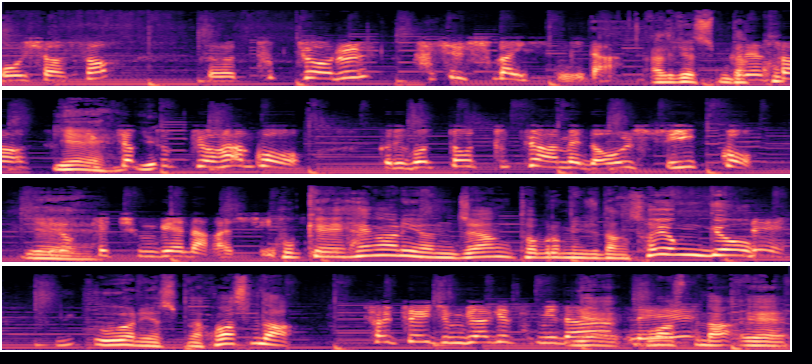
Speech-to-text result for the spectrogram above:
오셔서 그 투표를 하실 수가 있습니다. 알겠습니다. 그래서 국- 예. 직접 유- 투표하고 그리고 또 투표함에 넣을 수 있고 예. 이렇게 준비해 나갈 수 있습니다. 국회 행안위원장 더불어민주당 서영교 네, 의원이었습니다. 고맙습니다. 철저히 준비하겠습니다. 예. 네. 고맙습니다. 예.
